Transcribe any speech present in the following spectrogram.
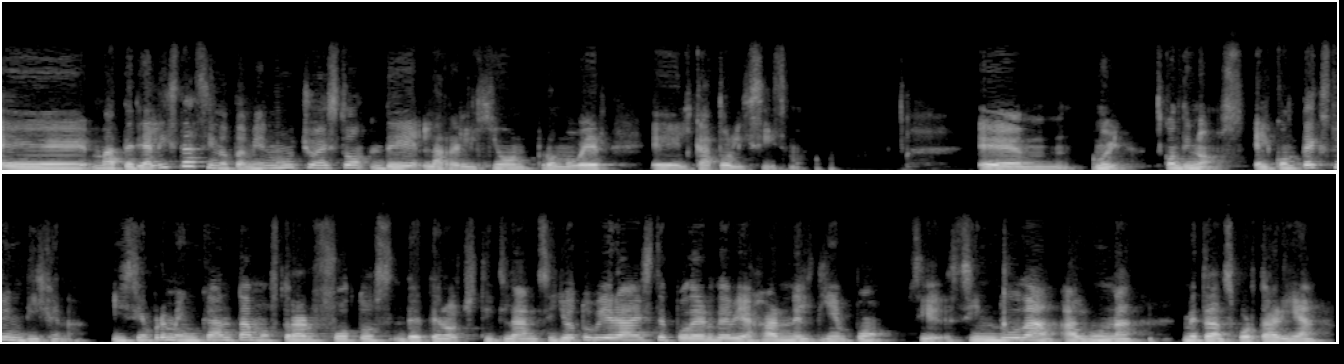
eh, materialista, sino también mucho esto de la religión, promover el catolicismo. Em, muy bien, continuamos. El contexto indígena y siempre me encanta mostrar fotos de Tenochtitlán. Si yo tuviera este poder de viajar en el tiempo, sin duda alguna me transportaría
